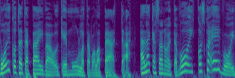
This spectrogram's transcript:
voiko tätä päivää oikein muulla tavalla päättää? Äläkä sano, että voi, koska ei voi.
